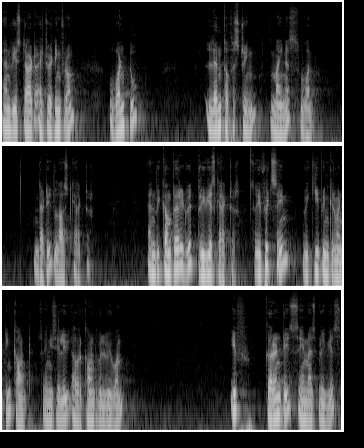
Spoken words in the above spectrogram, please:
and we start iterating from 1 to length of a string minus 1 that is last character. And we compare it with previous character. So if it's same we keep incrementing count. So initially our count will be 1 if current is same as previous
